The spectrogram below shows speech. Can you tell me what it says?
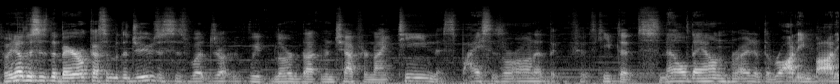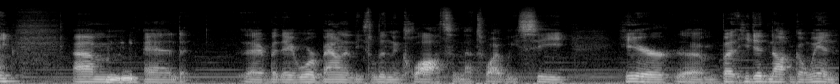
So we know this is the burial custom of the Jews. This is what we learned about in chapter 19. The spices are on it the, to keep the smell down, right, of the rotting body. Um, And they, but they were bound in these linen cloths, and that's why we see here. Um, but he did not go in.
